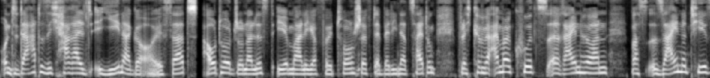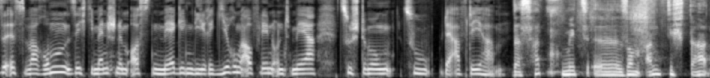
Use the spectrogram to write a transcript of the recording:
Und da hatte sich Harald Jena geäußert, Autor, Journalist, ehemaliger Feuilletonchef der Berliner Zeitung. Vielleicht können wir einmal kurz äh, reinhören, was seine These ist, warum sich die Menschen im Osten mehr gegen die Regierung auflehnen und mehr Zustimmung zu der AfD haben. Das hat mit äh, so einem Antistaat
